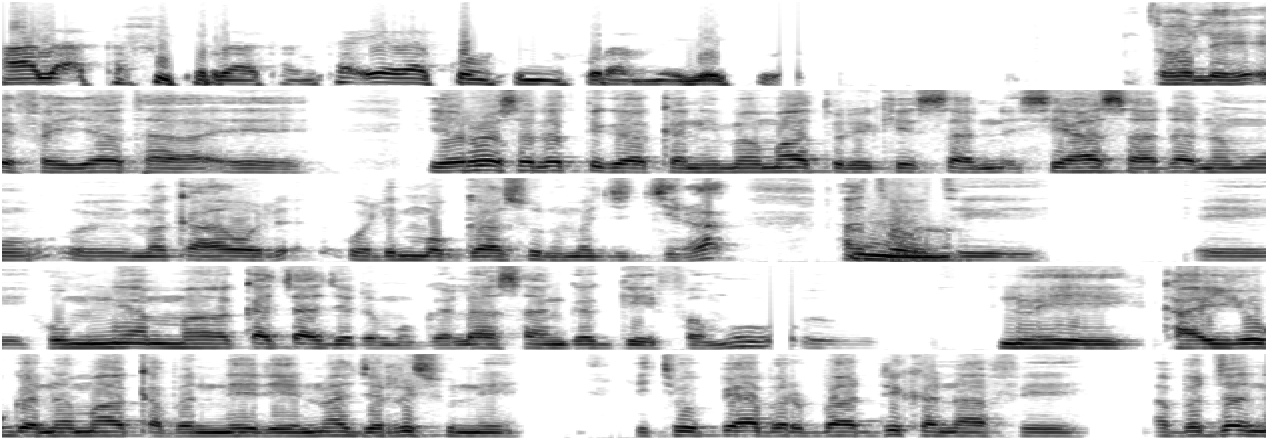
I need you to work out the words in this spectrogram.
haala akkasiitirraa kan ka'e rakkoon sun hin furamne jechuudha. Tole fayyaa taa'ee yeroo sanatti gaa kan himamaa ture keessaan siyaasaadha namuu maqaa waliin moggaasuu nama jijjira. Haa ta'uti humni amma qacaa jedhamu galaasaan gaggeeffamu nuyi kaayyoo ganamaa qabannee deemnaa jirri sun Itoophiyaa barbaadde kanaaf abadan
